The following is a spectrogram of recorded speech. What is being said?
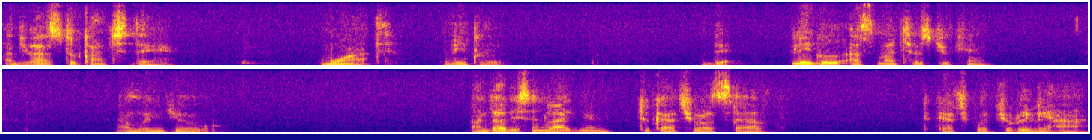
And you have to catch the muat, little, the little as much as you can. And when you, and that is enlightenment to catch yourself, to catch what you really have.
